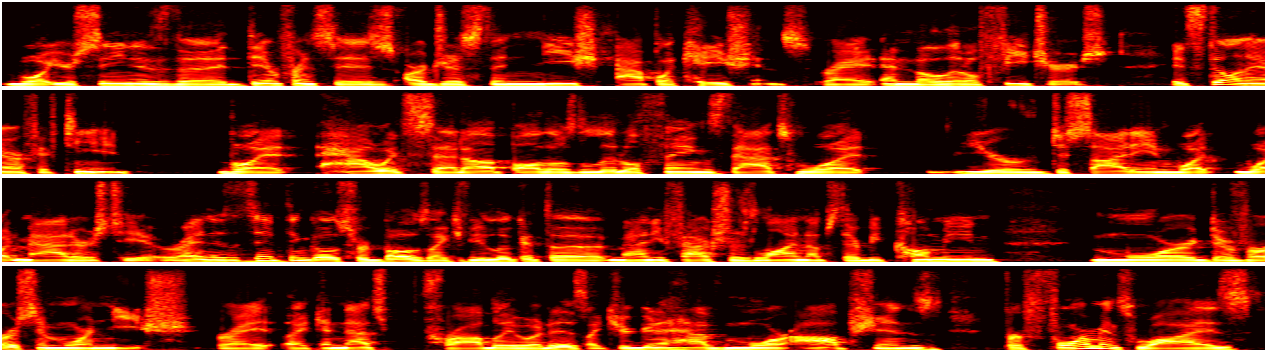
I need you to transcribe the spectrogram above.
What you're seeing is the differences are just the niche applications, right, and the little features. It's still an AR-15, but how it's set up, all those little things, that's what you're deciding what what matters to you, right? And the same thing goes for bows. Like if you look at the manufacturers' lineups, they're becoming more diverse and more niche, right? Like, and that's probably what it is. Like, you're going to have more options performance wise.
